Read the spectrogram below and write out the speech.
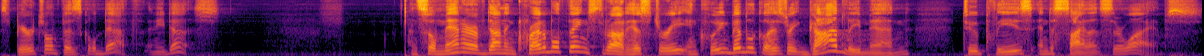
spiritual and physical death, and he does. And so men have done incredible things throughout history, including biblical history, godly men, to please and to silence their wives.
